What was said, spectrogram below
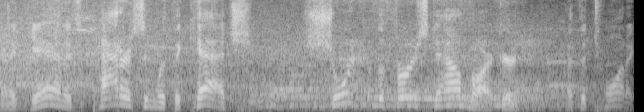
And again, it's Patterson with the catch, short of the first down marker at the 20.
